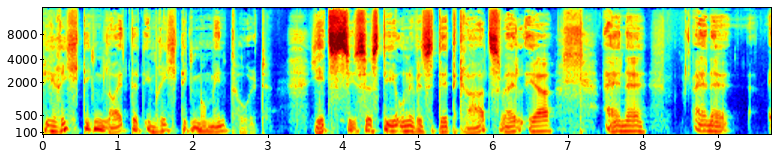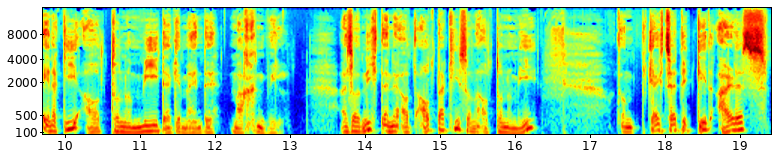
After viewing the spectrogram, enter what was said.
die richtigen Leute im richtigen Moment holt. Jetzt ist es die Universität Graz, weil er eine, eine Energieautonomie der Gemeinde machen will. Also nicht eine Autarkie, sondern Autonomie. Und gleichzeitig geht alles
